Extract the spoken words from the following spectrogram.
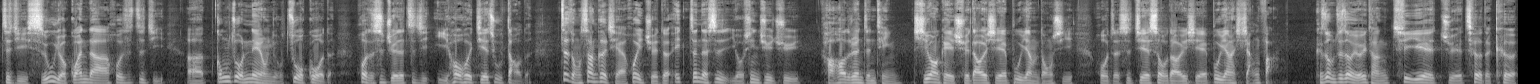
自己实务有关的啊，或者是自己呃工作内容有做过的，或者是觉得自己以后会接触到的这种上课起来会觉得，诶，真的是有兴趣去好好的认真听，希望可以学到一些不一样的东西，或者是接受到一些不一样的想法。可是我们这周有一堂企业决策的课，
